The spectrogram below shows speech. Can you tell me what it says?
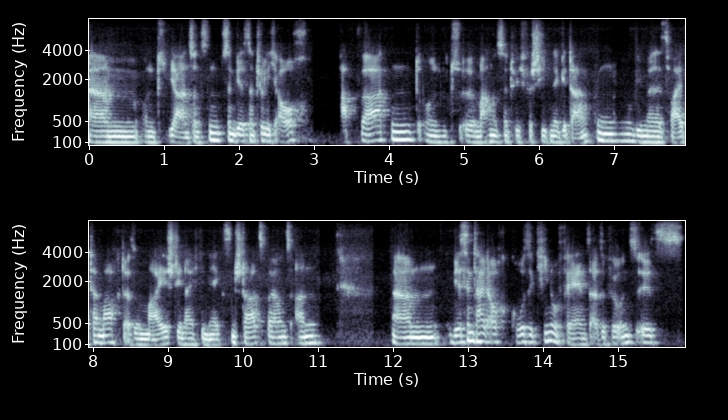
Ähm, und ja, ansonsten sind wir jetzt natürlich auch abwartend und äh, machen uns natürlich verschiedene Gedanken, wie man jetzt weitermacht. Also im Mai stehen eigentlich die nächsten Starts bei uns an. Ähm, wir sind halt auch große Kinofans. Also für uns ist,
